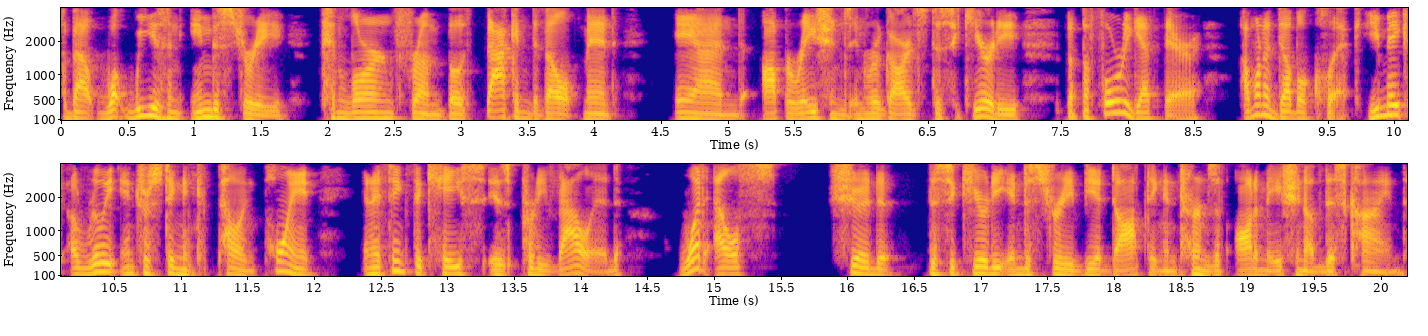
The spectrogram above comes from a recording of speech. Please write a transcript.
about what we as an industry can learn from both backend development and operations in regards to security. But before we get there, I want to double click. You make a really interesting and compelling point, and I think the case is pretty valid. What else should the security industry be adopting in terms of automation of this kind?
